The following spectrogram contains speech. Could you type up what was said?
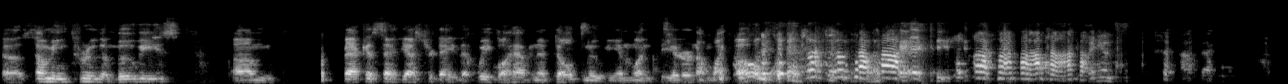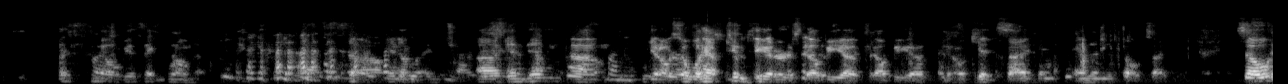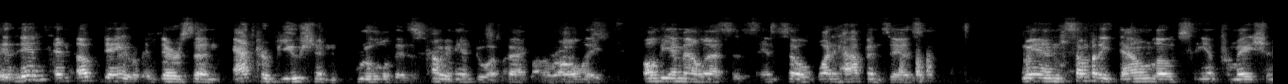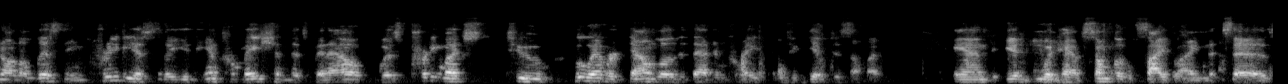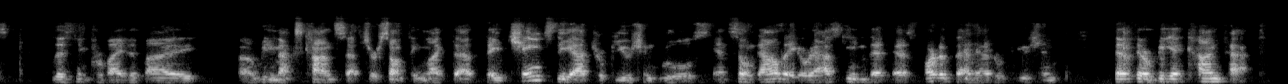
uh, thumbing through the movies. Um, Becca said yesterday that we will have an adult movie in one theater, and I'm like, oh. okay. Lance, not that. No, it's a grown up. So, anyway, uh, and then, um, you know, so we'll have two theaters. There'll be a, there'll be a, you know, kid side and, and an adult side. So, and then an update, there's an attribution rule that is coming into effect for all the, all the MLSs. And so what happens is when somebody downloads the information on a listing, previously, the information that's been out was pretty much to whoever downloaded that information to give to somebody. And it would have some little sideline that says listing provided by uh, Remax Concepts or something like that. They changed the attribution rules, and so now they are asking that as part of that attribution, that there be a contact.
